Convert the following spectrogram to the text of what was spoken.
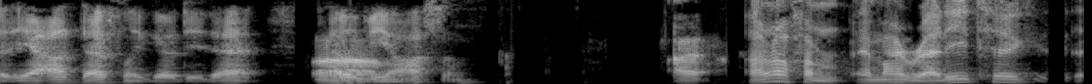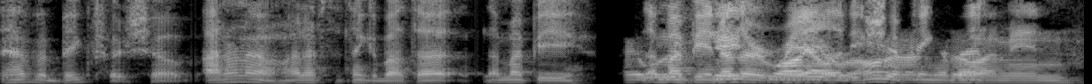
But yeah, I'll definitely go do that. That would be Um, awesome. I don't know if I'm. Am I ready to have a Bigfoot show? I don't know. I'd have to think about that. That might be. That we might be another reality Llorona, shipping event. I mean,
